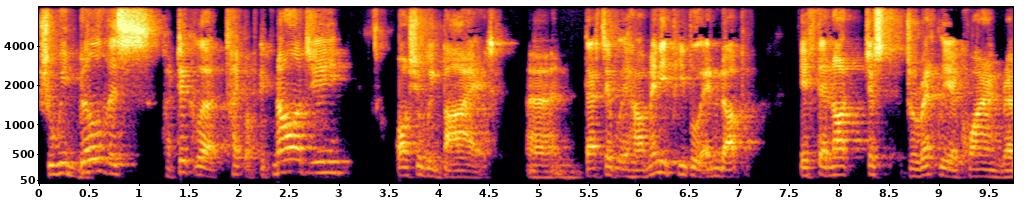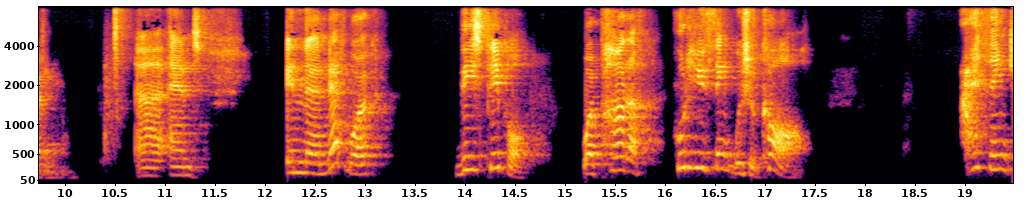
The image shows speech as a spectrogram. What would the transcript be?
Should we build this particular type of technology or should we buy it? And that's typically how many people end up if they're not just directly acquiring revenue. Uh, and in their network, these people were part of who do you think we should call? I think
